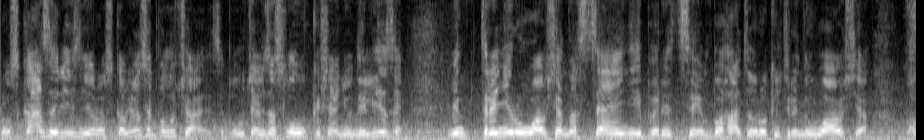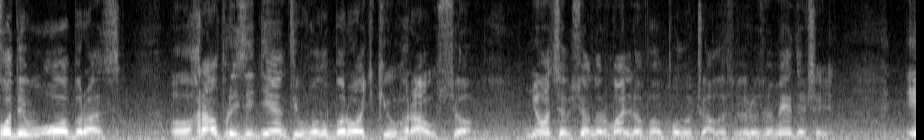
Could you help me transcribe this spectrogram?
розкази різні, розказує. Це виходить. Получає за слово в кишеню не лізе. Він тренувався на сцені перед цим, багато років тренувався, входив в образ, грав президентів, голобородьків, грав все. У нього це все нормально вийшло. Ви розумієте чи ні? І,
